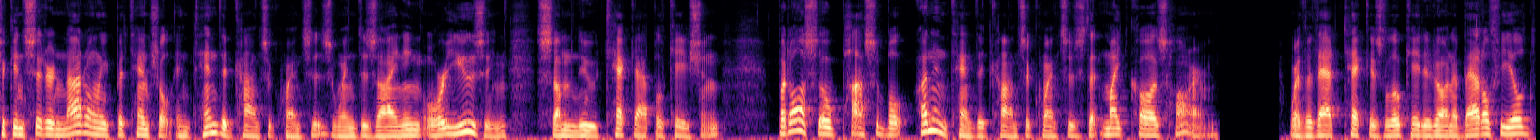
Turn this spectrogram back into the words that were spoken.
to consider not only potential intended consequences when designing or using some new tech application, but also possible unintended consequences that might cause harm whether that tech is located on a battlefield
